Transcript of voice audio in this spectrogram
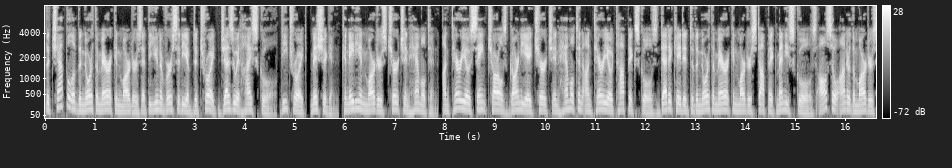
The Chapel of the North American Martyrs at the University of Detroit Jesuit High School Detroit, Michigan Canadian Martyrs Church in Hamilton, Ontario St. Charles Garnier Church in Hamilton, Ontario Topic Schools dedicated to the North American Martyrs Topic Many schools also honor the martyrs,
